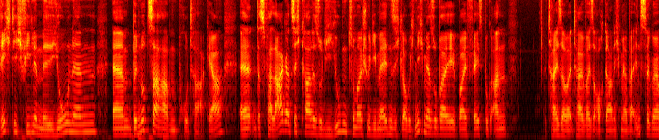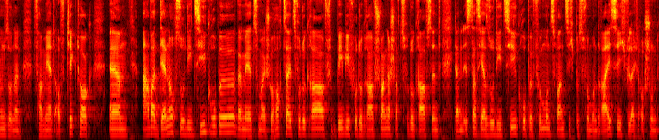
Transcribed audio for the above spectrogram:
richtig viele Millionen ähm, Benutzer haben pro Tag, ja. Äh, das verlagert sich gerade so, die Jugend zum Beispiel, die melden sich, glaube ich, nicht mehr so bei, bei Facebook an teilweise auch gar nicht mehr bei Instagram, sondern vermehrt auf TikTok. Ähm, aber dennoch so die Zielgruppe, wenn wir jetzt zum Beispiel Hochzeitsfotograf, Babyfotograf, Schwangerschaftsfotograf sind, dann ist das ja so die Zielgruppe 25 bis 35, vielleicht auch schon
